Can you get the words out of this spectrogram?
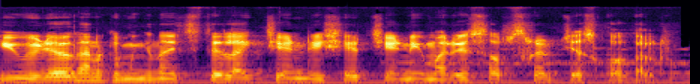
ఈ వీడియో కనుక మీకు నచ్చితే లైక్ చేయండి షేర్ చేయండి మరియు సబ్స్క్రైబ్ చేసుకోగలరు.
